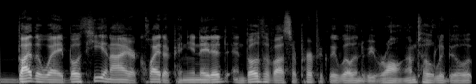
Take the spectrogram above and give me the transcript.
by the way, both he and I are quite opinionated, and both of us are perfectly willing to be wrong. I'm totally be-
